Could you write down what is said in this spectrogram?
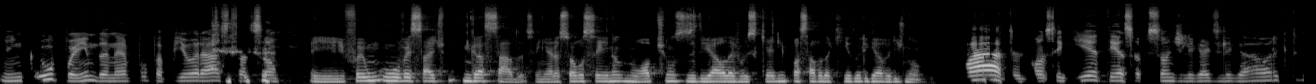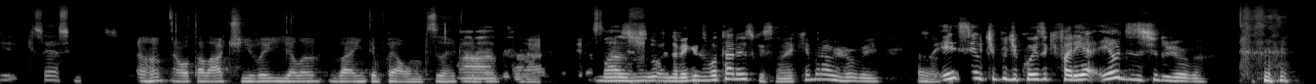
Em grupo ainda, né? Pô, pra piorar a situação. e foi um, um, oversight engraçado, assim. Era só você ir no, no Options, desligar o level scaling, passava daquilo e ligava ele de novo. Ah, tu conseguia ter essa opção de ligar e desligar a hora que tu quisesse. Aham, uhum, ela tá lá ativa e ela vai em tempo real, não precisa Ah, tá. Mas ainda bem que eles botaram isso, porque senão ia quebrar o jogo aí. Uhum. Esse é o tipo de coisa que faria eu desistir do jogo.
